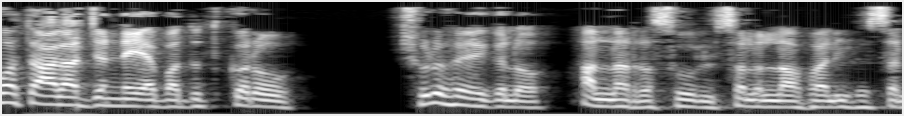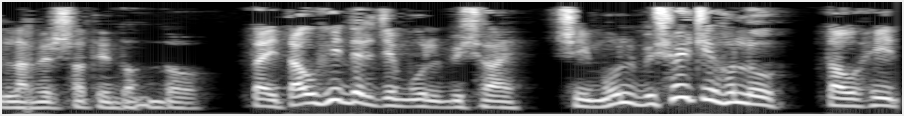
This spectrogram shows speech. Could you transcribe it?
হুয়া তালার জন্য আবাদত করো। শুরু হয়ে গেল আল্লাহ রসুল সাল্লাহ আলী হুসাল্লামের সাথে দ্বন্দ্ব। তাই তাওহিদের যে মূল বিষয়, সেই মূল বিষয়টি হল তাওহিদ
